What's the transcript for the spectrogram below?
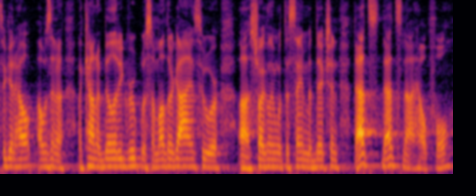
to get help. I was in an accountability group with some other guys who were uh, struggling with the same addiction. That's that's not helpful.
